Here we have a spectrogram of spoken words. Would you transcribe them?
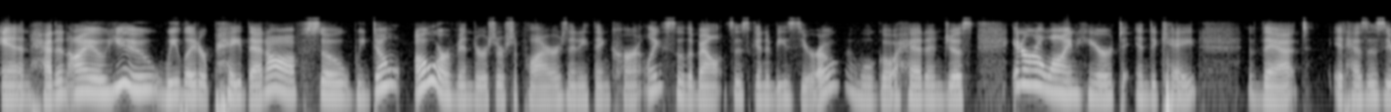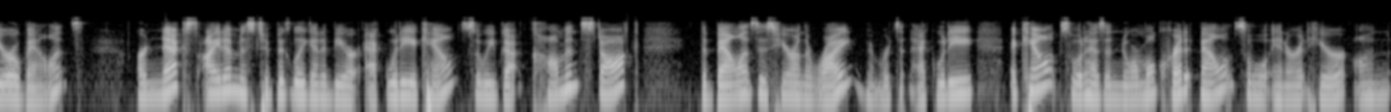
and had an IOU, we later paid that off. So we don't owe our vendors or suppliers anything currently. So the balance is going to be zero. And we'll go ahead and just enter a line here to indicate that it has a zero balance. Our next item is typically going to be our equity account. So we've got common stock the balance is here on the right. Remember, it's an equity account, so it has a normal credit balance. So we'll enter it here on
